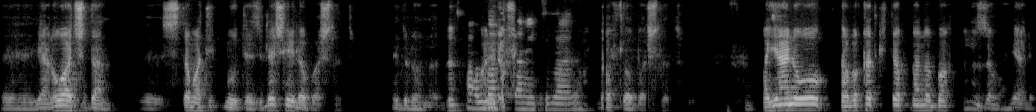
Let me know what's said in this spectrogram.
E, yani o açıdan e, sistematik mutezile şeyle başladı. Nedir onun adı? Allah Allah'tan itibaren. lafla başladı. Yani o tabakat kitaplarına baktığınız zaman yani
